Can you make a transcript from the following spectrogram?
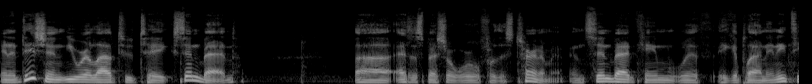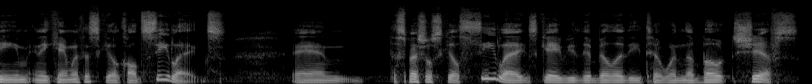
In addition, you were allowed to take Sinbad uh, as a special rule for this tournament. And Sinbad came with he could play on any team, and he came with a skill called Sea Legs. And the special skill Sea Legs gave you the ability to when the boat shifts,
